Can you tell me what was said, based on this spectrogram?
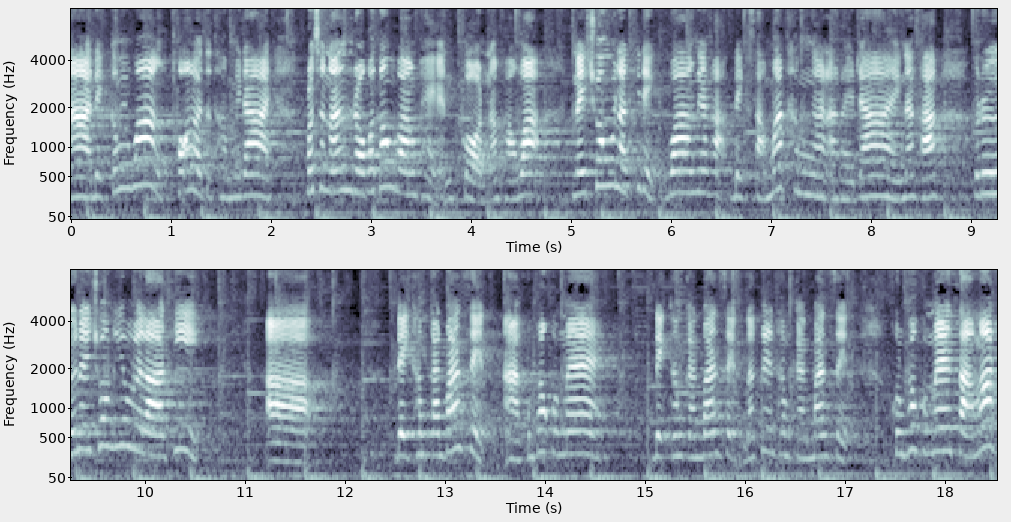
อ่าเด็กก็ไม่ว่างเขาอาจจะทำไม่ได้ เพราะฉะนั้นเราก็ต้องวางแผนก่อนนะคะว่าในช่วงเวลาที่เด็กว่างเนี่ยค่ะเด็กสามารถทำงานอะไรได้นะคะ หรือในช่วงที่เวลาที่อ่า เด็กทำการบ้านเสร็จอ่าคุณพ่อคุณแม่ เด็กทำการบ้านเสร็จ นักเรียนทำการบ้านเสร็จ คุณพ่อคุณแม่สามารถ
